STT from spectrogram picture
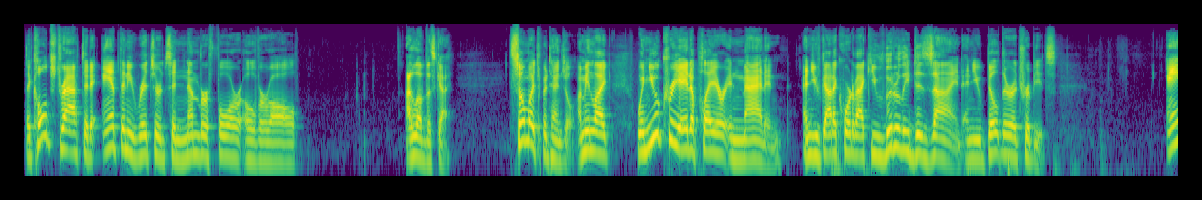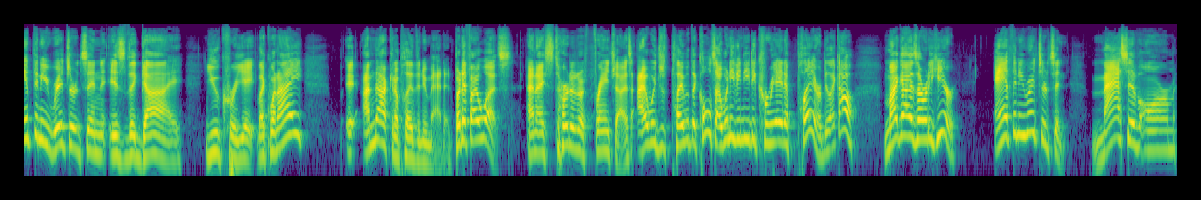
The Colts drafted Anthony Richardson, number four overall. I love this guy. So much potential. I mean, like, when you create a player in Madden and you've got a quarterback you literally designed and you built their attributes, Anthony Richardson is the guy you create. Like, when I, eh, I'm not going to play the new Madden, but if I was and I started a franchise, I would just play with the Colts. I wouldn't even need to create a player. I'd be like, oh, my guy's already here. Anthony Richardson massive arm,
